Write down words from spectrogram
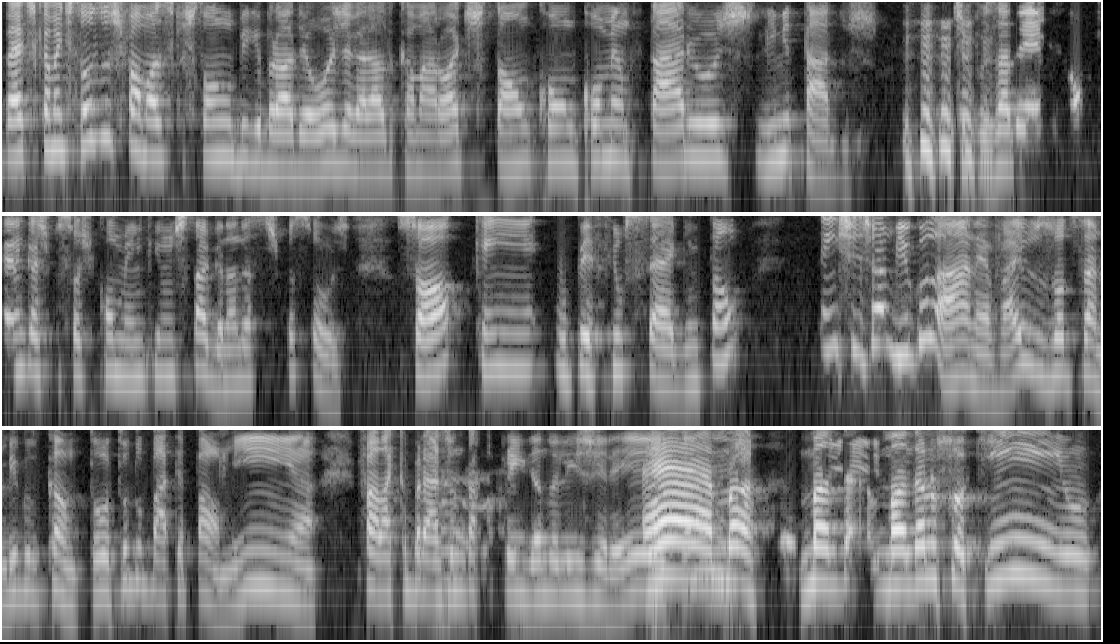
praticamente todos os famosos que estão no Big Brother hoje, a galera do camarote, estão com comentários limitados. tipo, os ADM não querem que as pessoas comentem no Instagram dessas pessoas. Só quem o perfil segue. Então, enche de amigo lá, né? Vai os outros amigos do cantor, tudo bater palminha, falar que o Brasil não tá compreendendo eles direito. É, um ma- manda- mandando soquinho,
